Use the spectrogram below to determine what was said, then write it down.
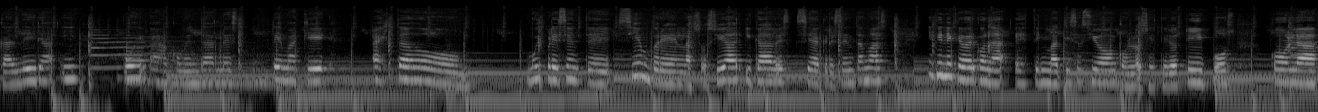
Caldeira y voy a comentarles un tema que ha estado muy presente siempre en la sociedad y cada vez se acrecenta más y tiene que ver con la estigmatización, con los estereotipos, con la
